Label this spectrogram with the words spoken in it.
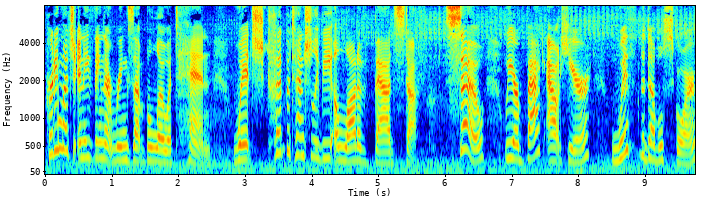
pretty much anything that rings up below a 10, which could potentially be a lot of bad stuff. So we are back out here with the double score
